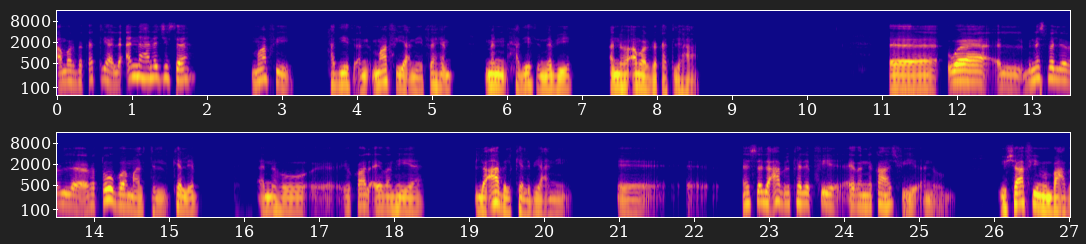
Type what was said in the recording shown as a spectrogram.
أمر بقتلها لأنها نجسة ما في حديث ما في يعني فهم من حديث النبي أنه أمر بقتلها. آه، وبالنسبة للرطوبة مالت الكلب أنه آه، يقال أيضا هي لعاب الكلب يعني آه، هسه لعاب الكلب في أيضا نقاش في أنه يشافي من بعض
